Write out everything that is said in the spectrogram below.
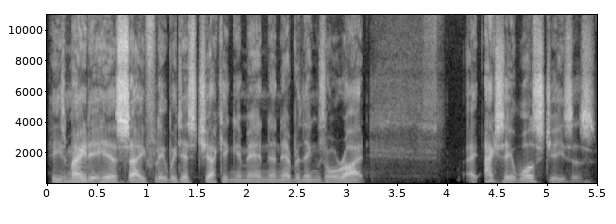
he's made it here safely. We're just checking him in, and everything's all right. Actually, it was Jesus.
